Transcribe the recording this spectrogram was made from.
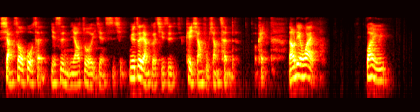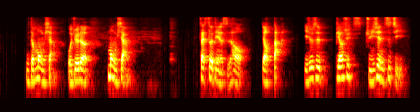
享受过程也是你要做的一件事情，因为这两个其实可以相辅相成的。OK，然后另外关于你的梦想，我觉得梦想在设定的时候要大，也就是不要去局限自己，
